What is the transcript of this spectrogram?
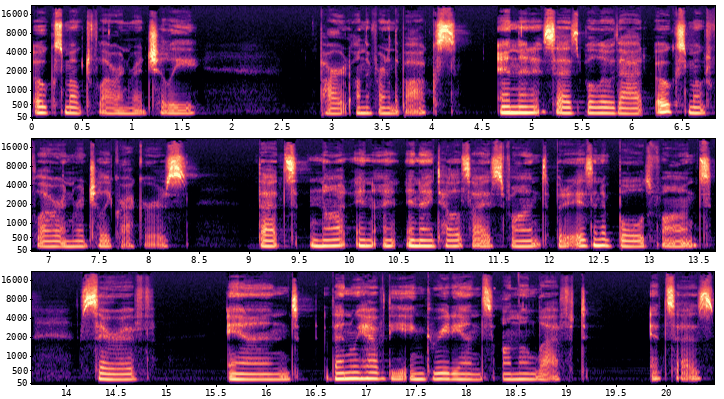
oak smoked flour and red chili part on the front of the box. And then it says below that oak smoked flour and red chili crackers. That's not in an italicized font, but it is in a bold font, serif. And then we have the ingredients on the left. It says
